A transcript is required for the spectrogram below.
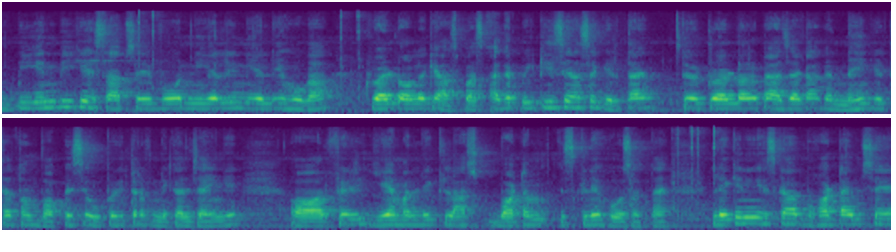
बी के हिसाब से वो नियरली नियरली होगा ट्वेल्व डॉलर के आसपास। अगर बी टी से यहाँ से गिरता है तो ट्वेल्व डॉलर पे आ जाएगा। अगर नहीं गिरता तो हम वापस से ऊपर की तरफ़ निकल जाएँगे और फिर ये हमारे लिए लास्ट बॉटम इसके लिए हो सकता है। लेकिन इसका बहुत टाइम से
